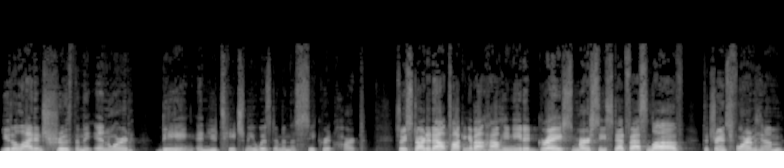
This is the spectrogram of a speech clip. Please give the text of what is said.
you delight in truth in the inward being, and you teach me wisdom in the secret heart. So he started out talking about how he needed grace, mercy, steadfast love to transform him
